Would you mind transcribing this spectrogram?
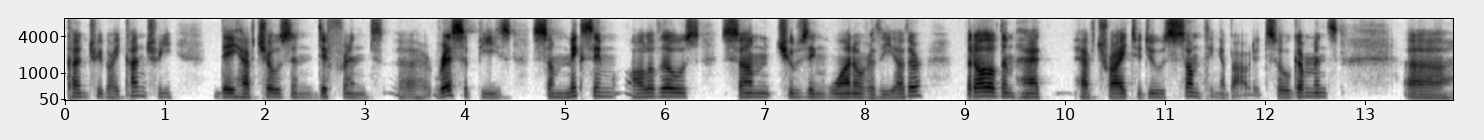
country by country, they have chosen different uh, recipes, some mixing all of those, some choosing one over the other, but all of them had have tried to do something about it. So governments uh,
